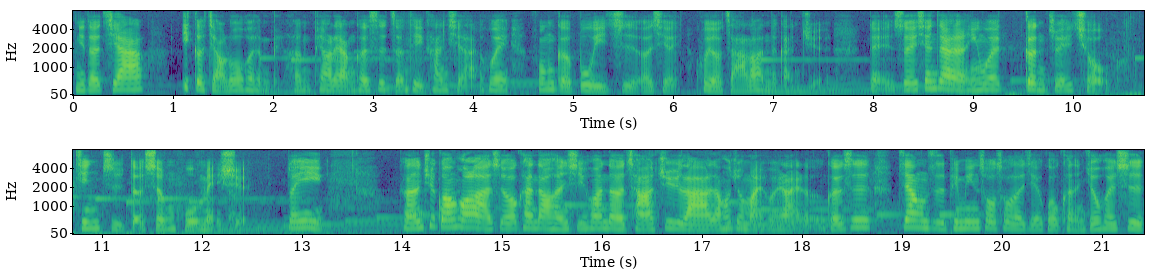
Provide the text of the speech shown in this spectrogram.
你的家。一个角落会很很漂亮，可是整体看起来会风格不一致，而且会有杂乱的感觉。对，所以现在人因为更追求精致的生活美学，所以可能去逛 HOLA 的时候看到很喜欢的茶具啦，然后就买回来了。可是这样子拼拼凑凑的结果，可能就会是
